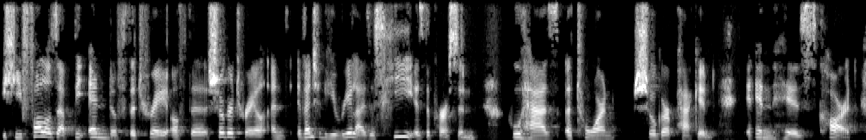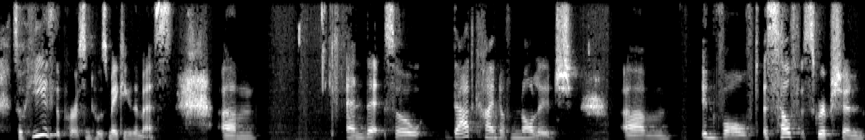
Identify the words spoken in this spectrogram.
he follows up the end of the trail of the sugar trail and eventually he realizes he is the person who has a torn sugar packet in his cart. So he is the person who's making the mess. Um, and that so that kind of knowledge um, involved a self ascription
